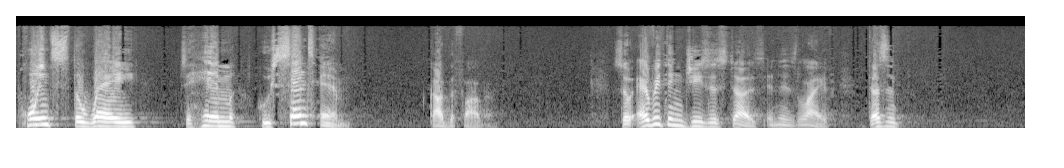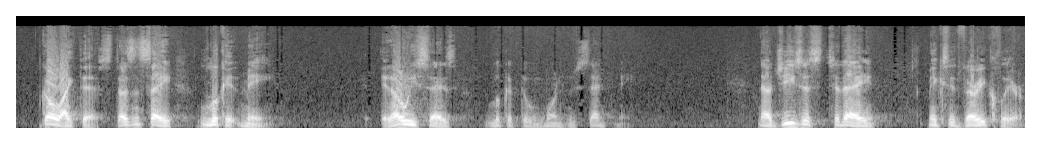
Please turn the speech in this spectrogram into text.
points the way to him who sent him, God the Father. So everything Jesus does in his life doesn't go like this, doesn't say, look at me. It always says, look at the one who sent me. Now, Jesus today makes it very clear.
